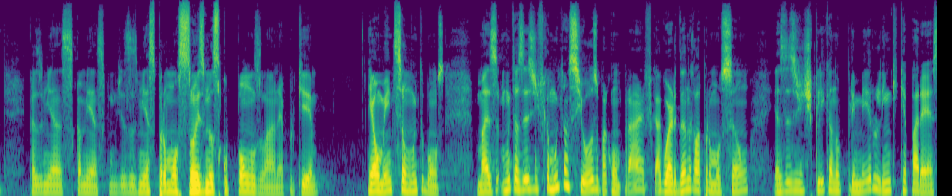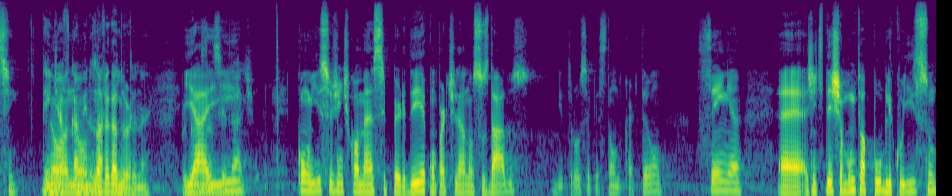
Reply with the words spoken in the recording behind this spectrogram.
com as minhas com as minhas, como diz, as minhas promoções, meus cupons lá, né? Porque realmente são muito bons. Mas muitas vezes a gente fica muito ansioso para comprar, fica aguardando aquela promoção e às vezes a gente clica no primeiro link que aparece Tende no, a ficar no menos navegador. Atento, né? Por e aí, com isso a gente começa a se perder, a compartilhar nossos dados. Ele trouxe a questão do cartão, senha. É, a gente deixa muito a público isso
